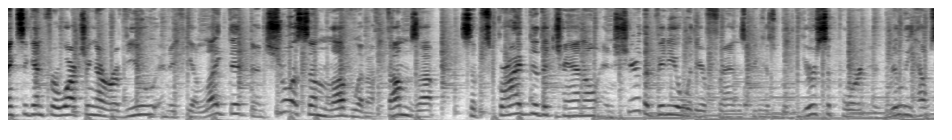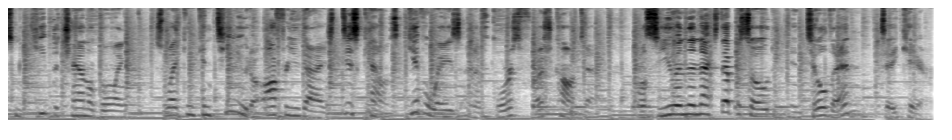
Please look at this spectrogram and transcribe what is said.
Thanks again for watching our review, and if you liked it, then show us some love with a thumbs up, subscribe to the channel, and share the video with your friends because with your support, it really helps me keep the channel going so I can continue to offer you guys discounts, giveaways, and of course, fresh content. I'll see you in the next episode. Until then, take care.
